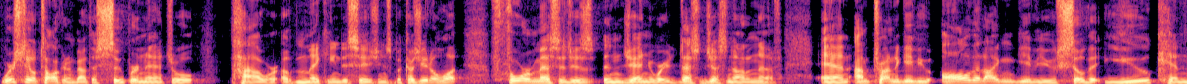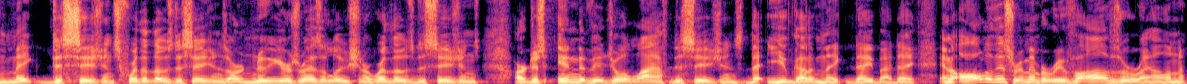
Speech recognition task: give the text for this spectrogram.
We're still talking about the supernatural power of making decisions because you know what? Four messages in January, that's just not enough. And I'm trying to give you all that I can give you so that you can make decisions, whether those decisions are New Year's resolution or whether those decisions are just individual life decisions that you've got to make day by day. And all of this, remember, revolves around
